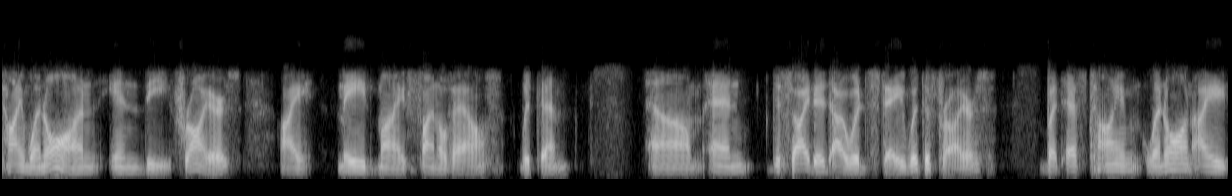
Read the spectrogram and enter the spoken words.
time went on in the friars, I made my final vows with them um, and decided I would stay with the friars. But as time went on, I,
